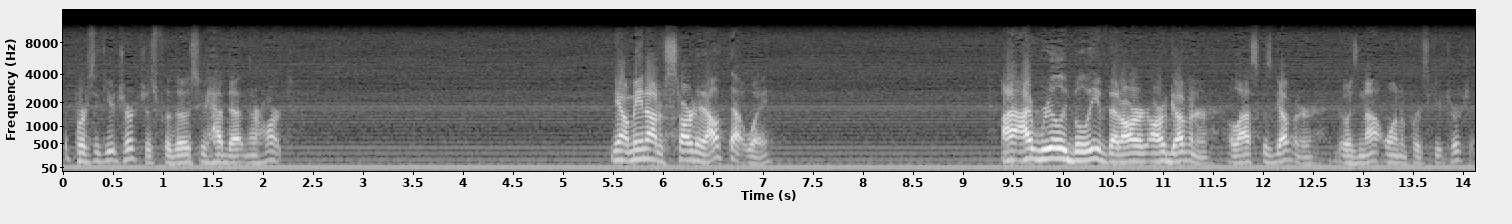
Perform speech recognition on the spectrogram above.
to persecute churches for those who had that in their heart. Now, it may not have started out that way. I, I really believe that our, our governor, Alaska's governor, was not one to persecute churches.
